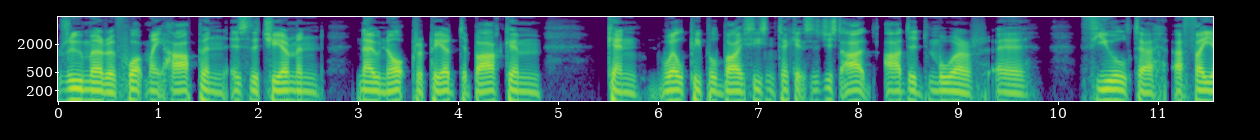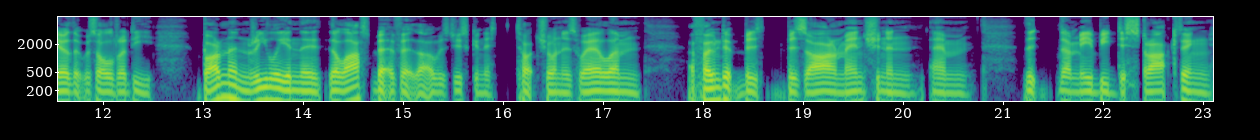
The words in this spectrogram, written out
rumor of what might happen. Is the chairman now not prepared to back him? Can will people buy season tickets? It's just add, added more uh, fuel to a fire that was already burning. Really, in the the last bit of it that I was just going to touch on as well. Um, I found it b- bizarre mentioning um that there may be distracting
